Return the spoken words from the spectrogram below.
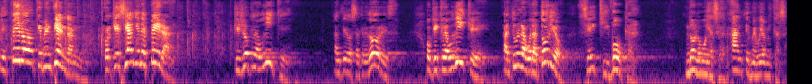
espero que me entiendan, porque si alguien espera que yo claudique ante los acreedores o que claudique ante un laboratorio, se equivoca. No lo voy a hacer. Antes me voy a mi casa.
